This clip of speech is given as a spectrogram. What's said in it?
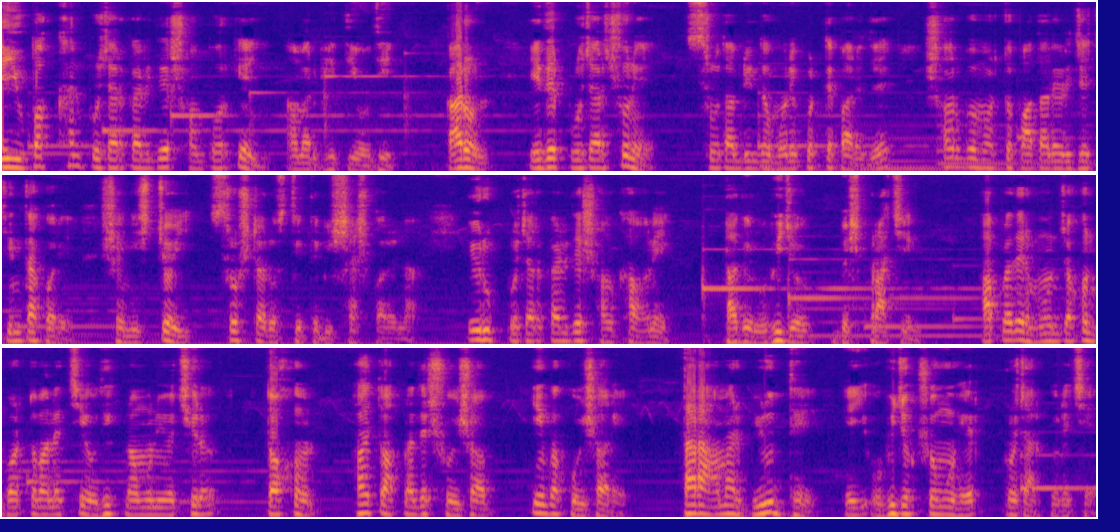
এই উপাখ্যান প্রচারকারীদের সম্পর্কেই আমার ভীতি অধিক, কারণ এদের প্রচার শুনে শ্রোতাবৃন্দ মনে করতে পারে যে, স্বর্গমর্ত পাতালের যে চিন্তা করে, সে নিশ্চয়ই স্রষ্টার অস্তিত্বে বিশ্বাস করে না। এরূপ প্রচারকারীদের সংখ্যা অনেক, তাদের অভিযোগ বেশ প্রাচীন। আপনাদের মন যখন বর্তমানের চেয়ে অধিক নমনীয় ছিল, তখন হয়তো আপনাদের শৈশব কিংবা কৈশোরে তারা আমার বিরুদ্ধে এই অভিযোগসমূহের প্রচার করেছে।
